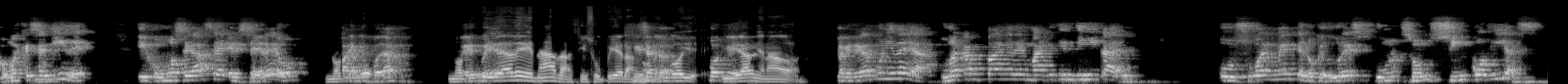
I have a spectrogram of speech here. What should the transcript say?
cómo es que se mide y cómo se hace el cereo para que puedas no eh, tengo idea de nada, si supiera. no tengo idea de nada. Para que tengas una idea, una campaña de marketing digital, usualmente lo que dura es son cinco días.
